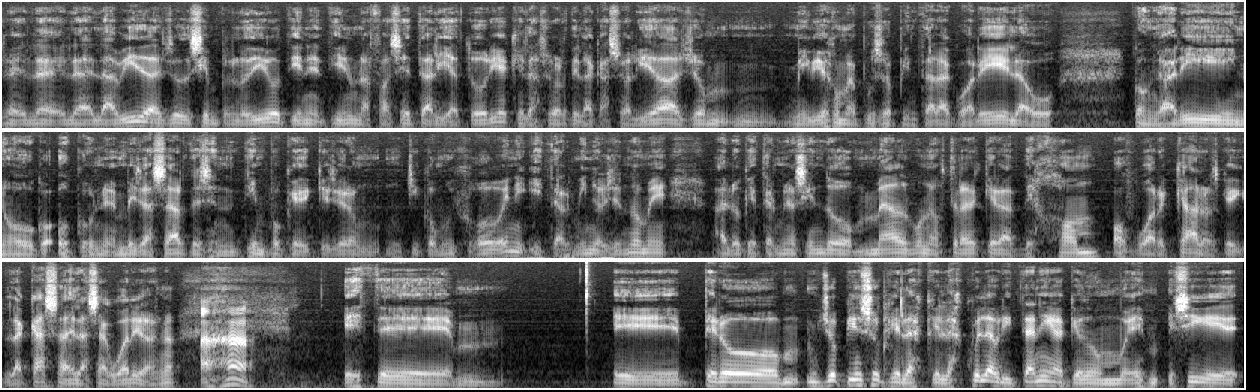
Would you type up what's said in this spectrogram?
la, vida, yo siempre lo digo, tiene, tiene una faceta aleatoria que es la suerte y la casualidad. Yo, mi viejo me puso a pintar acuarela o con Garín o, con, en Bellas Artes en el tiempo que, yo era un, chico muy joven y, termino yéndome a lo que terminó siendo Melbourne, Australia, que era The Home of Watercolors, que la casa de las acuarelas, ¿no? Ajá. Este, eh, pero yo pienso que la, que la escuela británica quedó, sigue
